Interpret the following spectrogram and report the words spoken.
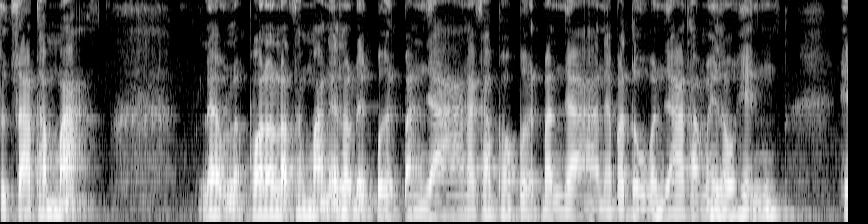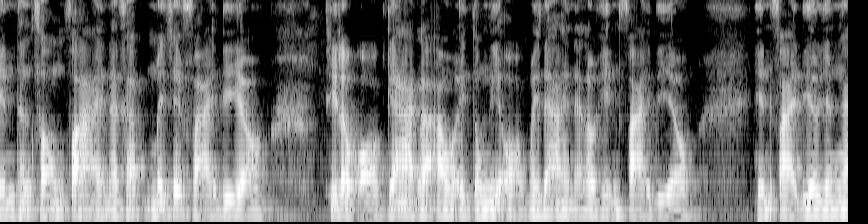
ศึกษาธรรมะ แล้วพอเรารับธรรมะเนี่ยเราได้เปิดปัญญานะครับ พอเปิดปัญญาเนี่ยประตูปัญญาทำให้เราเห็น เห็นทั้งสองฝ่ายนะครับ ไม่ใช่ฝ่ายเดียว ที่เราออกยากแล้วเอาไอ้ตรงนี้ออกไม่ได้เนี่ยเราเห็นฝ่ายเดียว เห็นฝ่ายเดียวยังไง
